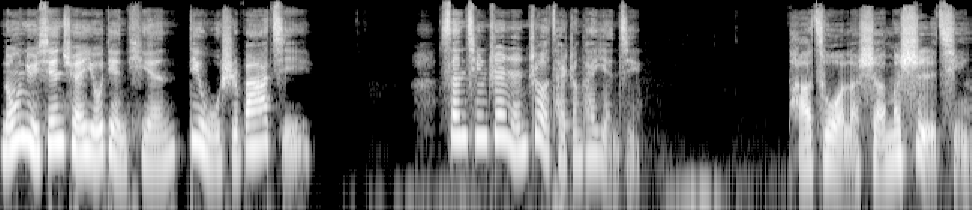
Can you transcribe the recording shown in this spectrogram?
农女仙泉有点甜，第五十八集。三清真人这才睁开眼睛。他做了什么事情？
